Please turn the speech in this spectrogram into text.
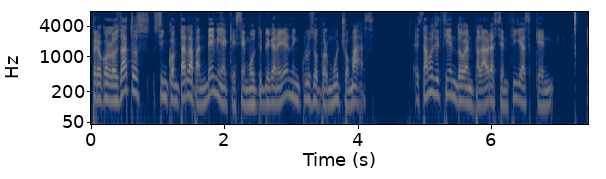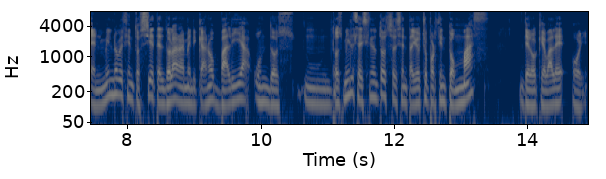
Pero con los datos, sin contar la pandemia, que se multiplicarían incluso por mucho más, estamos diciendo en palabras sencillas que en, 1907 el dólar americano valía un, 2.668% más de lo que vale hoy.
